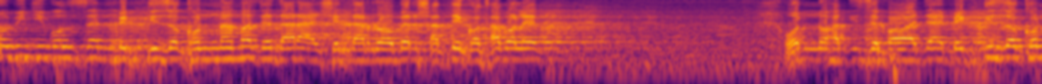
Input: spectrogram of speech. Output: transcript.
নবীজি বলছেন, ব্যক্তি যখন নামাজে দাঁড়ায়, সে তার রবের সাথে কথা বলে। অন্য হাদিসে পাওয়া যায়, ব্যক্তি যখন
